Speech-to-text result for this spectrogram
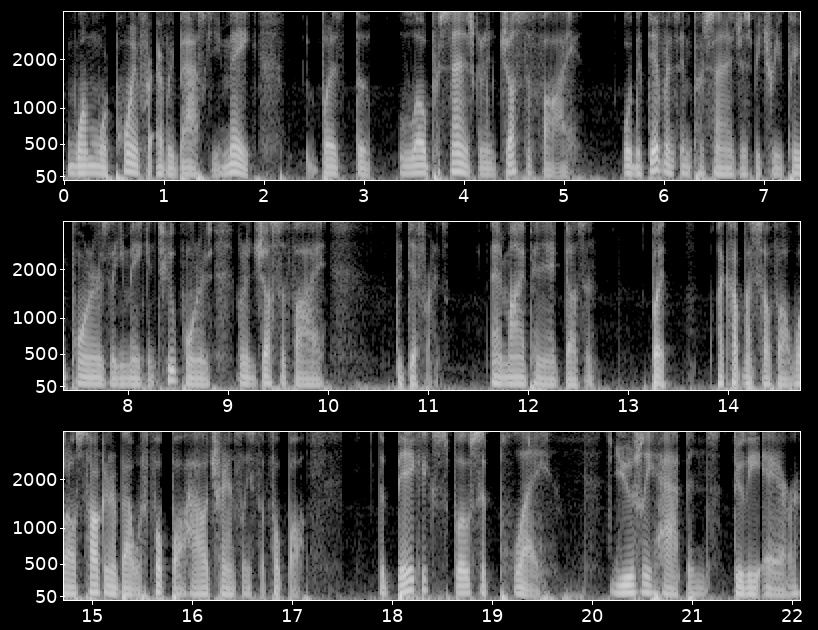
one more point for every basket you make, but it's the low percentage going to justify or the difference in percentages between three pointers that you make and two pointers going to justify the difference. And in my opinion, it doesn't. But I cut myself out. What I was talking about with football, how it translates to football. The big explosive play usually happens through the air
